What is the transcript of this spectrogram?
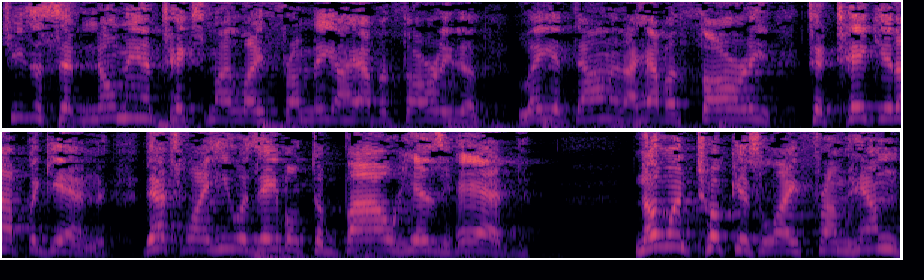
Jesus said, no man takes my life from me. I have authority to lay it down and I have authority to take it up again. That's why he was able to bow his head. No one took his life from him.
